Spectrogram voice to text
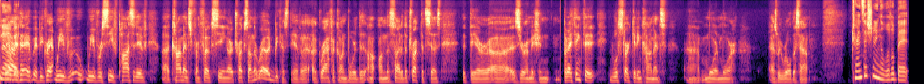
no, yeah, but- it would be great. We've we've received positive uh, comments from folks seeing our trucks on the road because they have a, a graphic on board that, on the side of the truck that says that they're uh, zero emission. But I think that we'll start getting comments uh, more and more as we roll this out. Transitioning a little bit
